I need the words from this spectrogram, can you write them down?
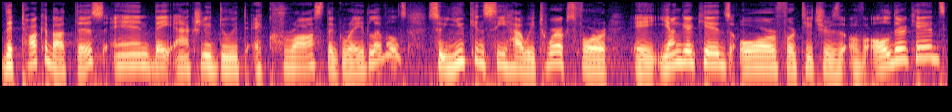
that talk about this and they actually do it across the grade levels. So you can see how it works for uh, younger kids or for teachers of older kids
